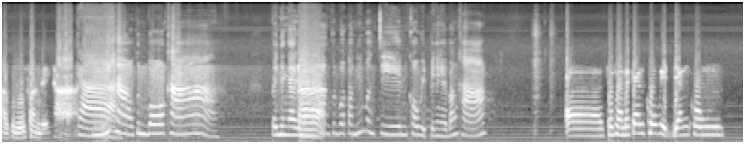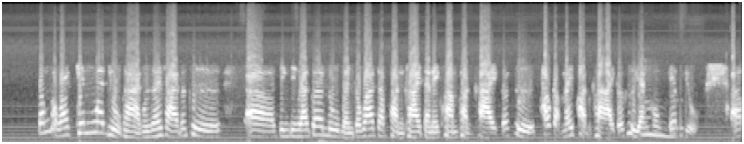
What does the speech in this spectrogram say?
ฮาวคุณผู้ฟังด้วยค่ะค่ะนี่ข่าวคุณโบค่ะ เป็นยังไงบ้างค่ะคุณโบตอนนี้เมืองจีนโควิดเป็นยังไงบ้างคะเอ่อสถานการณ์โควิดยังคง ต้องบอกว่าเข้มงวดอยู่ค่ะ คุณสร้อยฟ้าก็คือเอ่อจริง ๆ แล้วก็ดูเหมือนกับว่าจะผ่อนคลายแต่ในความผ่อนคลายก็คือเท่ากับไม่ผ่อนคลายก็คือยังคงอืมเข้มอยู่เอ่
